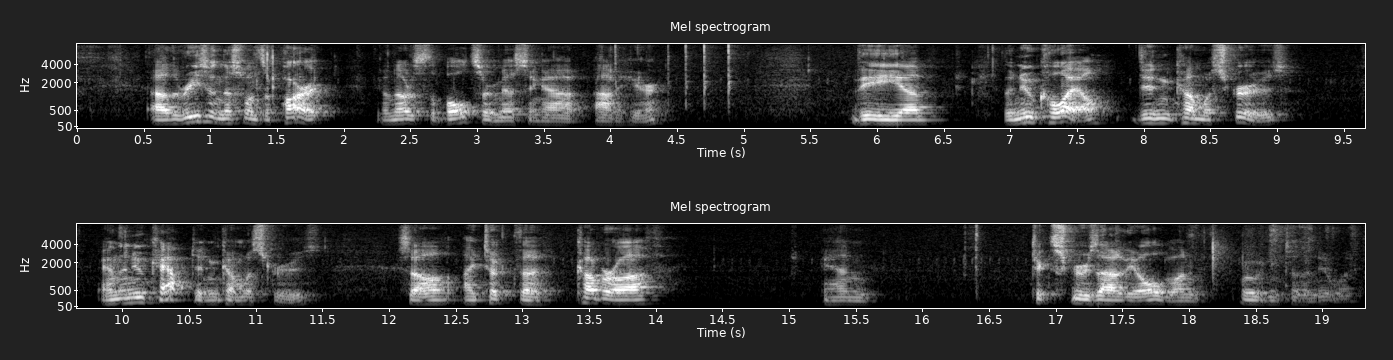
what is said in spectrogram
Uh, the reason this one's apart, you'll notice the bolts are missing out, out of here. The, uh, the new coil didn't come with screws, and the new cap didn't come with screws. So I took the cover off and took the screws out of the old one, moved them to the new one.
